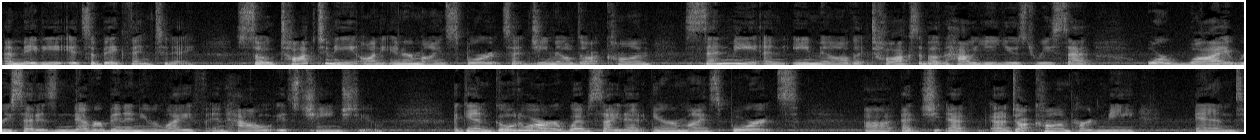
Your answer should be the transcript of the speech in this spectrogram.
and maybe it's a big thing today so talk to me on innermindsports at gmail.com send me an email that talks about how you used reset or why reset has never been in your life and how it's changed you. Again, go to our website at innermindsports uh, at, at uh, dot com, pardon me, and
